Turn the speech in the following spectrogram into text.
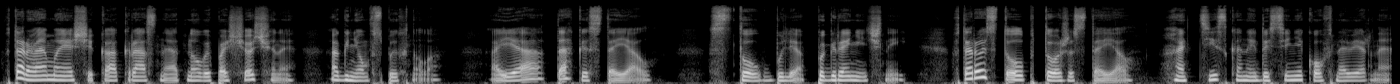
Вторая моя щека, красная от новой пощечины, огнем вспыхнула. А я так и стоял. Столб, бля, пограничный. Второй столб тоже стоял. Оттисканный до синяков, наверное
